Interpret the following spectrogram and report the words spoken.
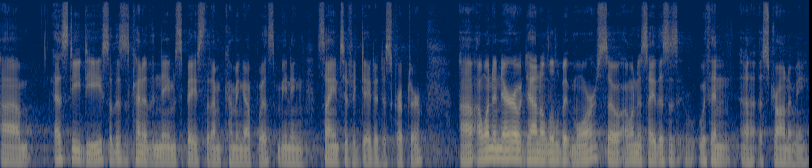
um, SDD, so this is kind of the namespace that I'm coming up with, meaning scientific data descriptor. Uh, I want to narrow it down a little bit more, so I want to say this is within uh, astronomy.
